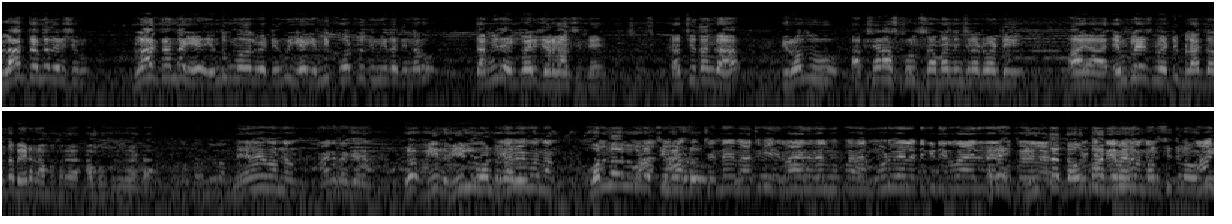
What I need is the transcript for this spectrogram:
బ్లాక్ దందా తెరిచారు బ్లాక్ దందా ఎందుకు మొదలు పెట్టారు ఏ ఎన్ని కోట్లు దీని మీద తిన్నారు? దాని మీద ఎంక్వైరీ జరగాల్సిందే. ఖచ్చితంగా ఈరోజు అక్షర స్కూల్కి సంబంధించినటువంటి ఆయా ఎంప్లాయీస్ పెట్టి బ్లాక్ దంతా బయట అమ్ముతున్నారు అమ్ముతున్నారట మేమే కొన్నాం ఆయన దగ్గర. వీళ్ళు వీళ్ళు కొంటున్నారు. కొన్నోళ్ళు కూడా వచ్చింది ఇప్పుడు. చెన్నై మ్యాచ్కి ఇరవై ఐదు వేలు ముప్పై వేలు మూడు వేల టికెట్ ఇరవై ఐదు వేలు ఇంత దౌర్భాగ్యమైన. పరిస్థితిలో ఉంది.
